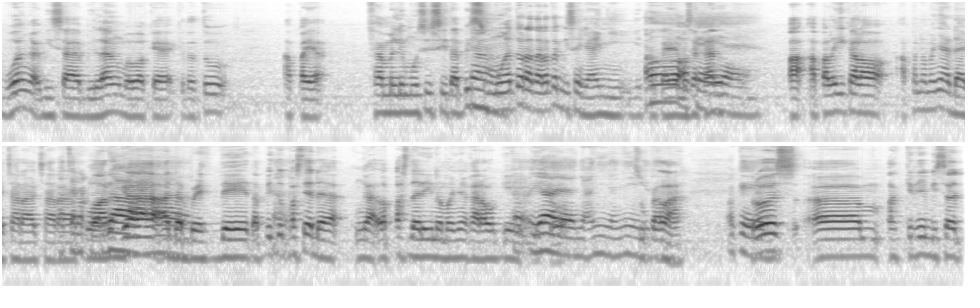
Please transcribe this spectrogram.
gua nggak bisa bilang bahwa kayak kita tuh apa ya family musisi tapi Ah. semua tuh rata-rata bisa nyanyi gitu Oh, kayak misalkan iya, iya. pa- apalagi kalau apa namanya ada acara-acara Acara keluarga, keluarga. ada birthday tapi itu pasti ada nggak lepas dari namanya karaoke Eh, gitu. Iya, iya, nyanyi-nyanyi suka gitu. lah Oke. Terus em, akhirnya bisa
